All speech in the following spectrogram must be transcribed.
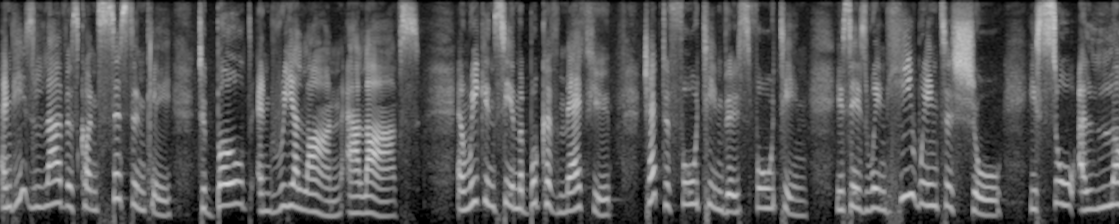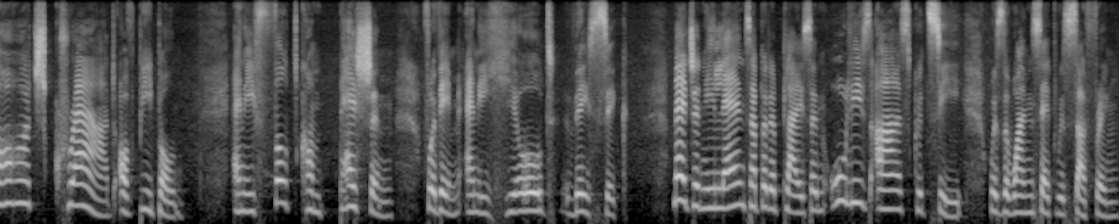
And His love is consistently to build and realign our lives. And we can see in the book of Matthew, chapter 14, verse 14, he says, When he went ashore, he saw a large crowd of people, and he felt compassion for them, and he healed their sick. Imagine he lands up at a place, and all his eyes could see was the ones that were suffering.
